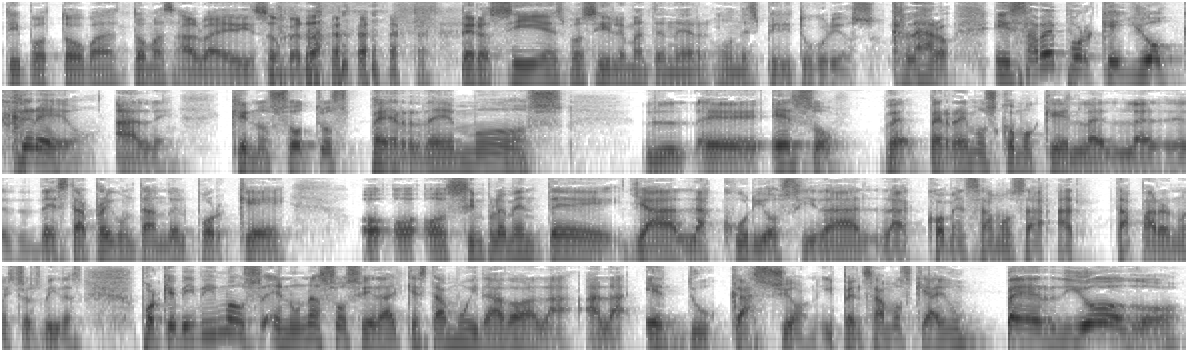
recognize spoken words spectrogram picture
tipo Thomas, Thomas Alba Edison, ¿verdad? Pero sí es posible mantener un espíritu curioso. Claro. ¿Y sabe por qué yo creo, Ale, que nosotros perdemos eh, eso? Perdemos como que de estar preguntando el por qué o, simplemente ya la curiosidad la comenzamos a, tapar en nuestras vidas. Porque vivimos en una sociedad que está muy dado a la, a la educación y pensamos que hay un periodo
